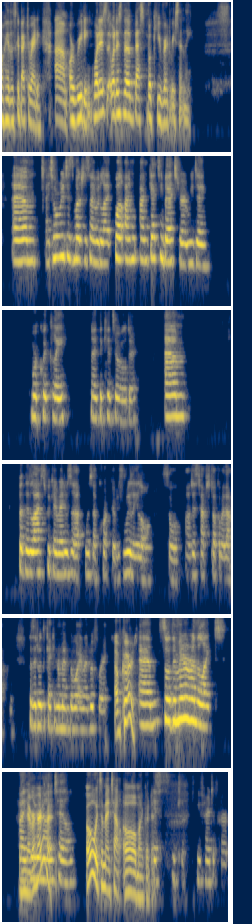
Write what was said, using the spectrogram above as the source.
Okay, let's get back to writing um, or reading. What is what is the best book you've read recently? Um, I don't read as much as I would like. Well, I'm I'm getting better at reading more quickly now the kids are older. Um, but the last book I read was a was a corker. It was really long. So I'll just have to talk about that because I don't think I can remember what I read before. Of course. Um. So the Mirror and the Light. I've never heard of Mantel. it. Oh, it's a Mantel. Oh my goodness. Yes. Okay. You've heard of her.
